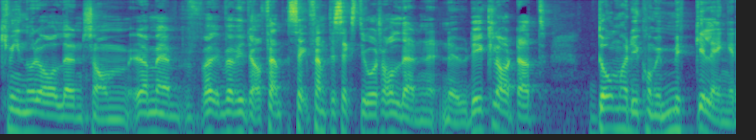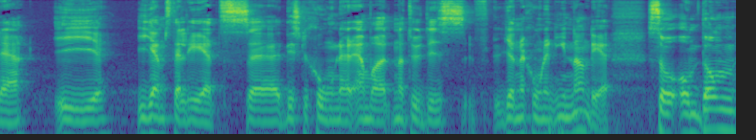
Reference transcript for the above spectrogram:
kvinnor i åldern som, ja, men, vad, vad vet jag, 50-60 års åldern nu, det är klart att de hade ju kommit mycket längre i i jämställdhetsdiskussioner än vad naturligtvis generationen innan det. Så om de,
